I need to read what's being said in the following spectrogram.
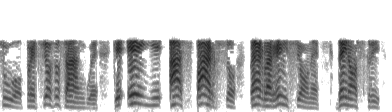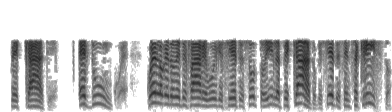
suo prezioso sangue che egli ha sparso per la remissione dei nostri peccati. E dunque, quello che dovete fare voi che siete sotto il peccato, che siete senza Cristo,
